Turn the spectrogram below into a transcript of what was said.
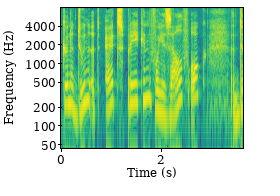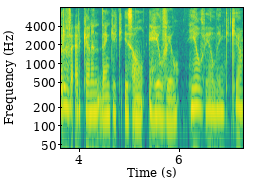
kunnen doen. Het uitspreken voor jezelf ook. Het durven erkennen, denk ik, is al heel veel. Heel veel, denk ik, ja.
